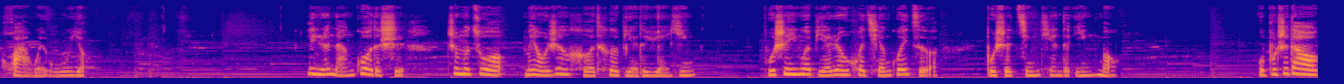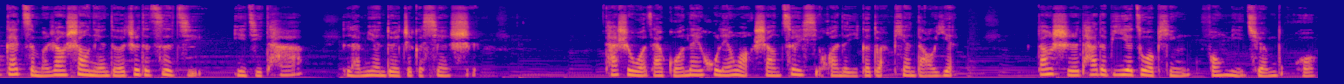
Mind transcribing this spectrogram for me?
化为乌有。令人难过的是，这么做没有任何特别的原因，不是因为别人会潜规则，不是今天的阴谋。我不知道该怎么让少年得志的自己以及他来面对这个现实。他是我在国内互联网上最喜欢的一个短片导演，当时他的毕业作品风靡全国。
